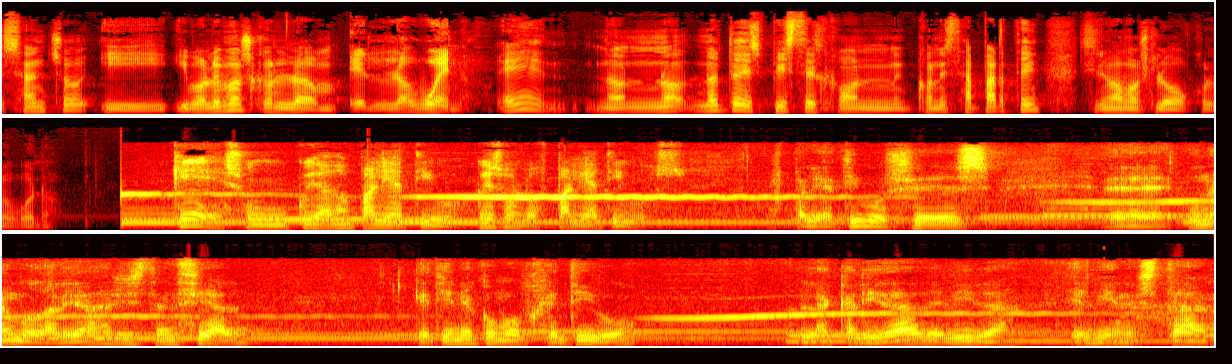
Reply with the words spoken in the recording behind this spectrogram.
Sancho y, volvemos con lo, eh, bueno. ¿eh? No, no, no, te despistes con, con, esta parte, sino vamos luego con lo bueno. ¿Qué es un cuidado paliativo? ¿Qué son los paliativos? Los paliativos es eh, una modalidad asistencial que tiene como objetivo la calidad de vida y el bienestar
